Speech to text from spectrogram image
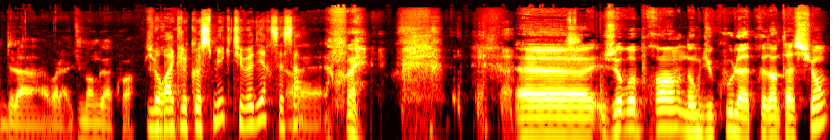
de la voilà du manga quoi. L'oracle cosmique, tu veux dire, c'est ça? Ouais. Euh, je reprends donc du coup la présentation.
